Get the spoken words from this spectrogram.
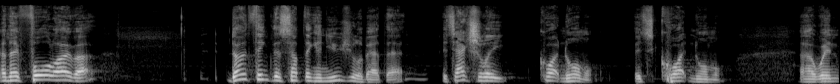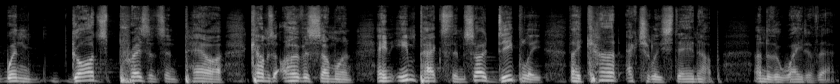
and they fall over, don't think there's something unusual about that. It's actually quite normal. It's quite normal. Uh, when, when God's presence and power comes over someone and impacts them so deeply, they can't actually stand up under the weight of that,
